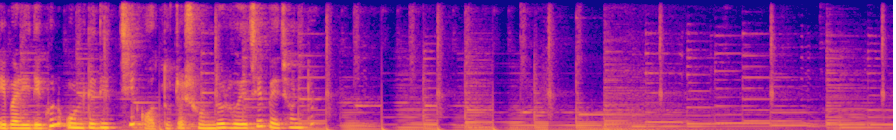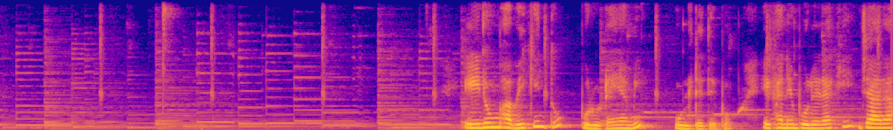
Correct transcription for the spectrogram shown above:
এবারে দেখুন, উল্টে দিচ্ছি কতটা সুন্দর হয়েছে পেছনটা। এইরমভাবেই কিন্তু পুরোটাই আমি উল্টে দেব। এখানে বলে রাখি, যারা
